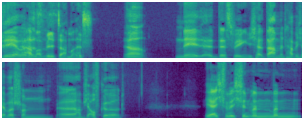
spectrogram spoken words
Nee, aber, Ja, das aber ist, wild damals. Ja, nee, äh, deswegen, ich, damit habe ich aber schon, äh, habe ich aufgehört. Ja, ich finde, ich find, man, man,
